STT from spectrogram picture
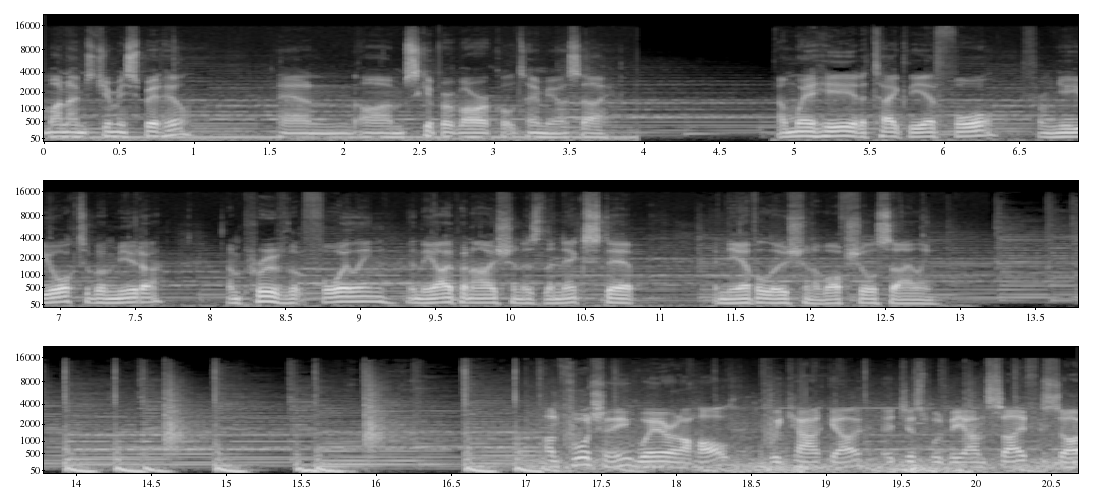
My name's Jimmy Spithill, and I'm skipper of Oracle Team USA. And we're here to take the F4 from New York to Bermuda and prove that foiling in the open ocean is the next step in the evolution of offshore sailing. Unfortunately, we're in a hold. We can't go. It just would be unsafe. So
